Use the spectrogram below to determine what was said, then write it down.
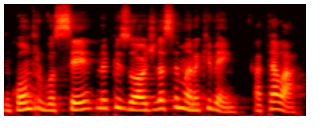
Encontro você no episódio da semana que vem. Até lá!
